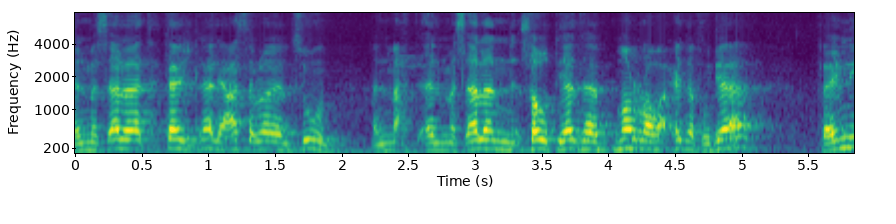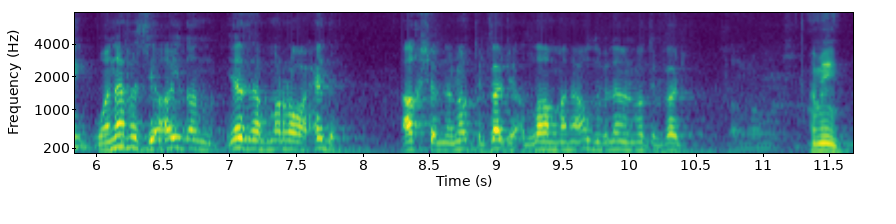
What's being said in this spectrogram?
المسألة لا تحتاج لا لعسل ولا ينسون المسألة أن صوتي يذهب مرة واحدة فجاءة فاهمني؟ ونفسي أيضا يذهب مرة واحدة. أخشى من الموت الفجأة اللهم نعوذ بالله من الموت الفجأة أمين.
